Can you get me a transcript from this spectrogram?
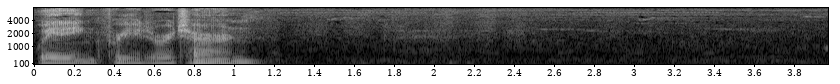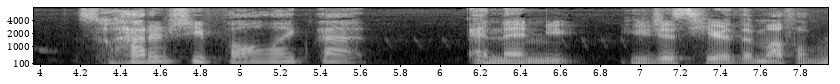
waiting for you to return. So how did she fall like that? And then you, you just hear the muffled.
